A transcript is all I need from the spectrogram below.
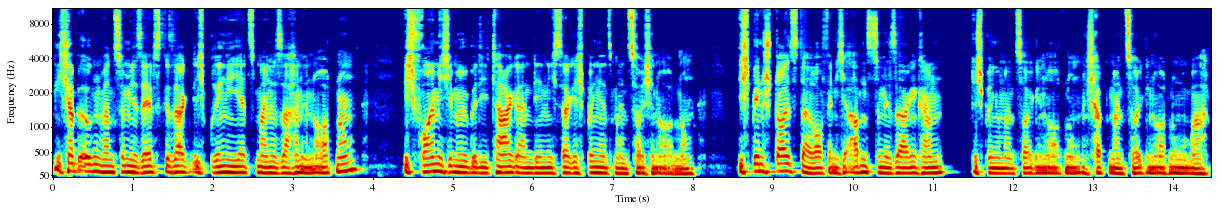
Ich habe irgendwann zu mir selbst gesagt, ich bringe jetzt meine Sachen in Ordnung. Ich freue mich immer über die Tage, an denen ich sage, ich bringe jetzt mein Zeug in Ordnung. Ich bin stolz darauf, wenn ich abends zu mir sagen kann, ich bringe mein Zeug in Ordnung. Ich habe mein Zeug in Ordnung gebracht.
